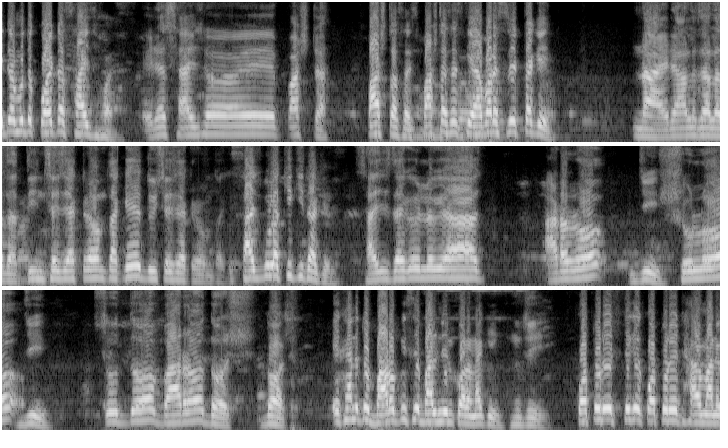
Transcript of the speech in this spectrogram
এটার মধ্যে কয়টা সাইজ হয়? এটা সাইজ হয় পাঁচটা। পাঁচটা সাইজ পাঁচটা সাইজ কি এভারেজ রেট থাকে? না এটা আলাদা আলাদা। তিন সাইজ একরকম থাকে দুই সাইজ একরকম থাকে। সাইজগুলা কি কি থাকে? সাইজ থাকে হইল গিয়া আঠারো জি। ষোলো জি। চোদ্দ বারো দশ। দশ। এখানে তো বারো পিসে বান্ডিল করা নাকি? জি। কত রেট থেকে কত রেট মানে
